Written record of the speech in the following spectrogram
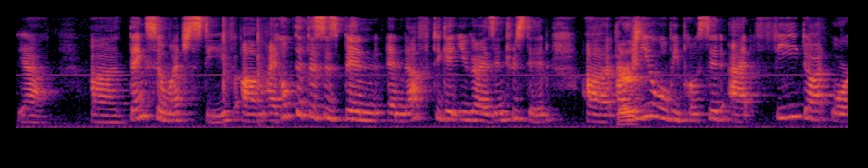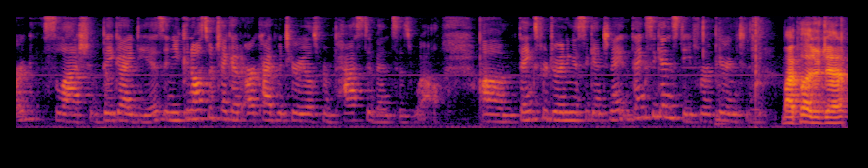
Yeah, uh, thanks so much, Steve. Um, I hope that this has been enough to get you guys interested. Uh, our video will be posted at fee.org slash big ideas, and you can also check out archive materials from past events as well. Um, thanks for joining us again tonight, and thanks again, Steve, for appearing tonight. My pleasure, Janet.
